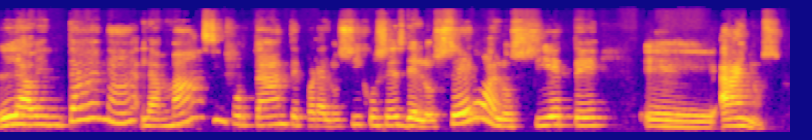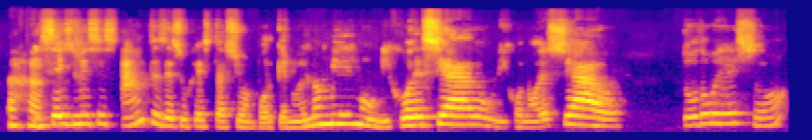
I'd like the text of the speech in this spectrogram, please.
la ventana, la más importante para los hijos es de los 0 a los 7 eh, años y seis meses antes de su gestación, porque no es lo mismo un hijo deseado, un hijo no deseado. Todo eso,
